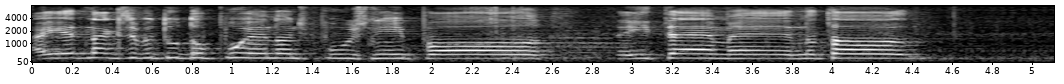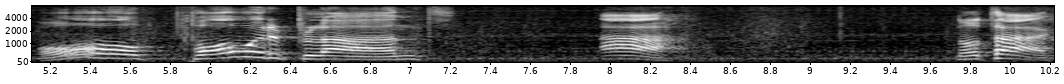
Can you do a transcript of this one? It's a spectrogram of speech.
A jednak, żeby tu dopłynąć później po te itemy, no to... O, power plant. A. No tak.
